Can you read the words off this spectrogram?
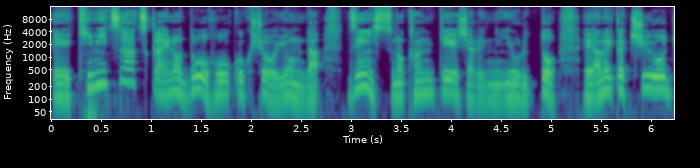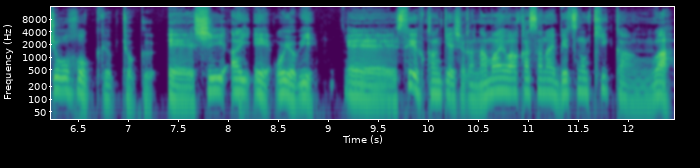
えー、機密扱いの同報告書を読んだ前室の関係者によると、えー、アメリカ中央情報局、えー、CIA および、え、政府関係者が名前を明かさない別の機関は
